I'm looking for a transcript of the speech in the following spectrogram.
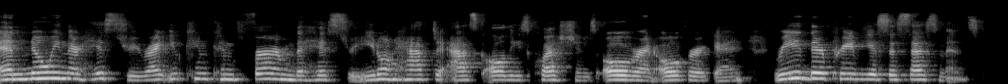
and knowing their history, right? You can confirm the history. You don't have to ask all these questions over and over again. Read their previous assessments.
